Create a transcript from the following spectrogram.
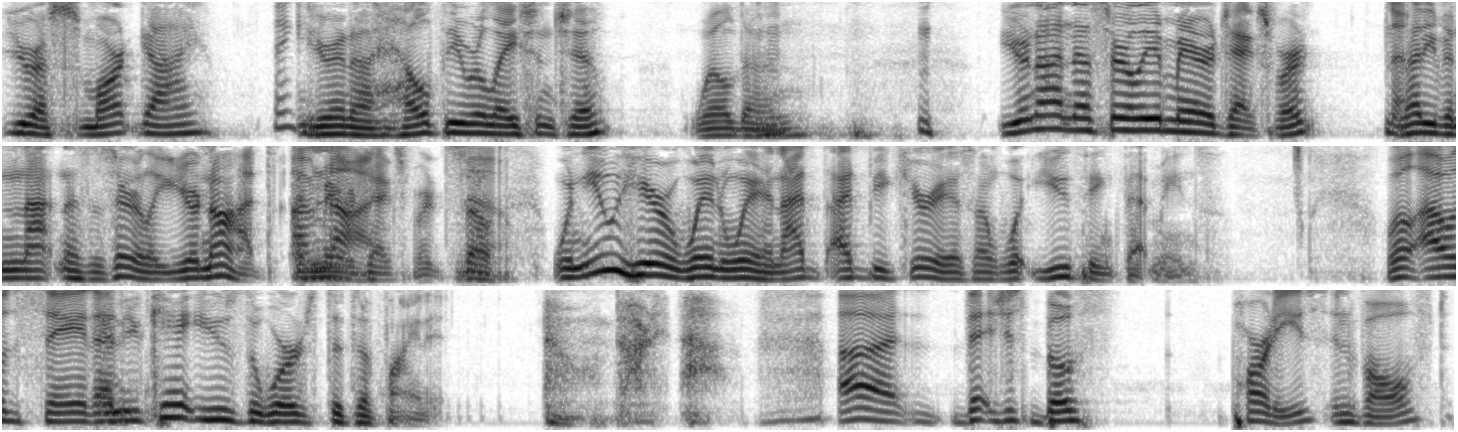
you're a smart guy. Thank you. You're in a healthy relationship. Well done. you're not necessarily a marriage expert. Not even not necessarily. You're not a I'm marriage not. expert. So No. when you hear win-win, I'd I'd be curious on what you think that means. Well, I would say that And you can't use the words to define it. Oh, darn it. Ah. Uh, that just both parties involved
